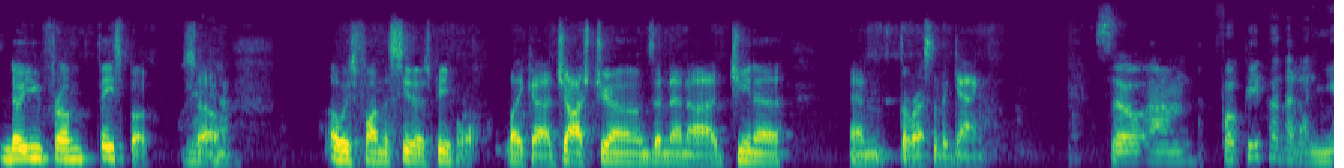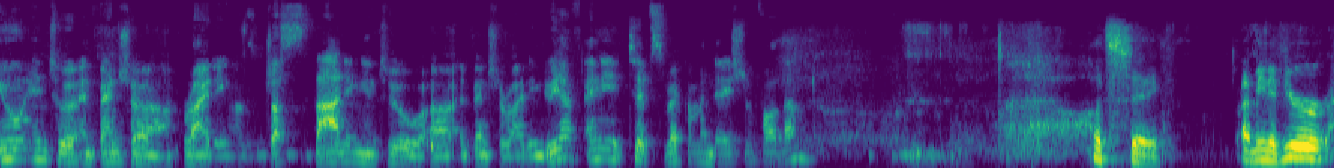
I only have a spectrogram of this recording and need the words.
know you from Facebook. So yeah. always fun to see those people like uh, Josh Jones and then uh, Gina and the rest of the gang. So um, for people that are new into adventure riding or just starting into uh, adventure riding, do you have any tips, recommendation for them? Let's see. I mean, if you're,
